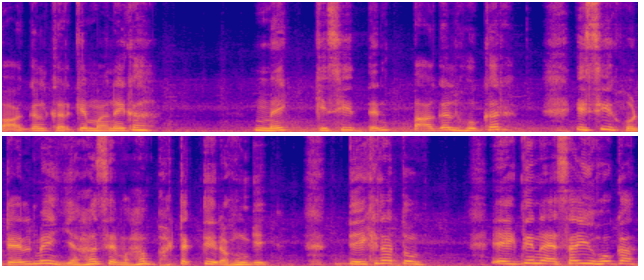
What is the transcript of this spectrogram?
पागल करके मानेगा। मैं किसी दिन पागल होकर इसी होटल में यहाँ से वहाँ भटकती रहूँगी। देखना तुम, एक दिन ऐसा ही होगा।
